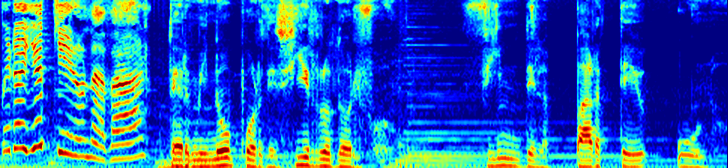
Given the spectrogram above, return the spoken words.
pero yo quiero nadar. Terminó por decir Rodolfo. Fin de la parte 1.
